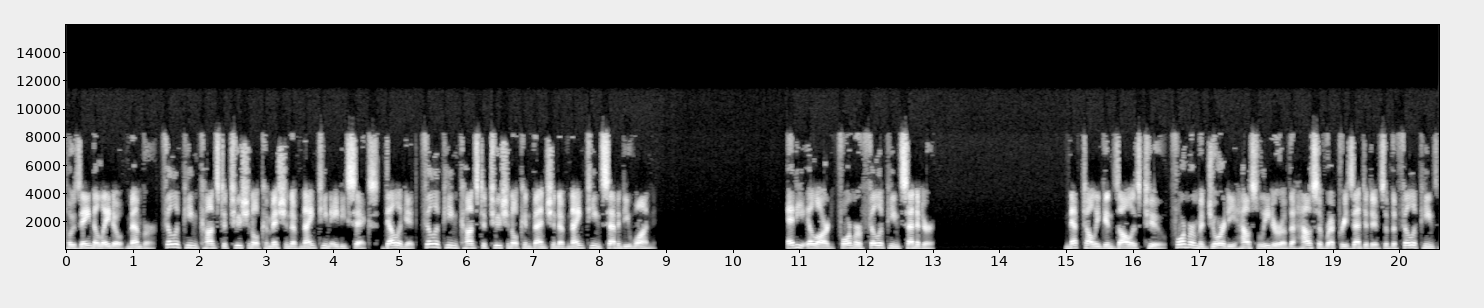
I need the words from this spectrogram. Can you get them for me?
Jose Nolledo, Member, Philippine Constitutional Commission of 1986, Delegate, Philippine Constitutional Convention of 1971 Eddie Ilarde, former Philippine Senator Neptali Gonzalez II, former Majority House Leader of the House of Representatives of the Philippines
